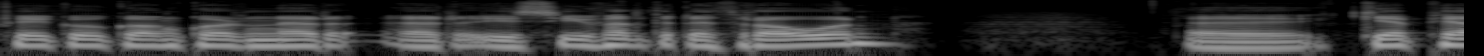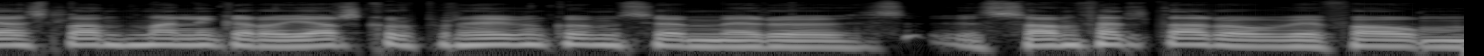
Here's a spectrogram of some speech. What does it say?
kvikugangurinn er, er í sífældir í þróun. Eh, GPS-landmælingar og jarðskorpurhefingum sem eru samfeldar og við fáum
